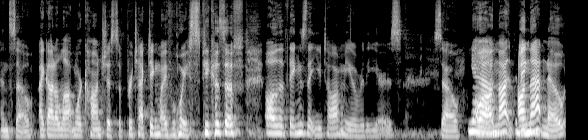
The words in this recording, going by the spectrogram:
And so I got a lot more conscious of protecting my voice because of all the things that you taught me over the years. So well, Yeah, on that on that note,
